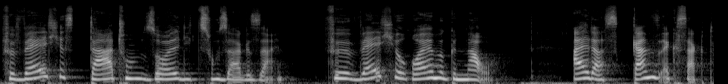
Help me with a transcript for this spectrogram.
Für welches Datum soll die Zusage sein? Für welche Räume genau? All das ganz exakt.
